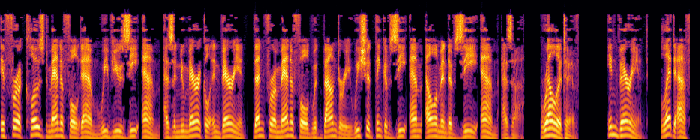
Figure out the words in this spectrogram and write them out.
If for a closed manifold M we view Z M as a numerical invariant, then for a manifold with boundary we should think of Z M element of Z M as a relative invariant. Let F,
